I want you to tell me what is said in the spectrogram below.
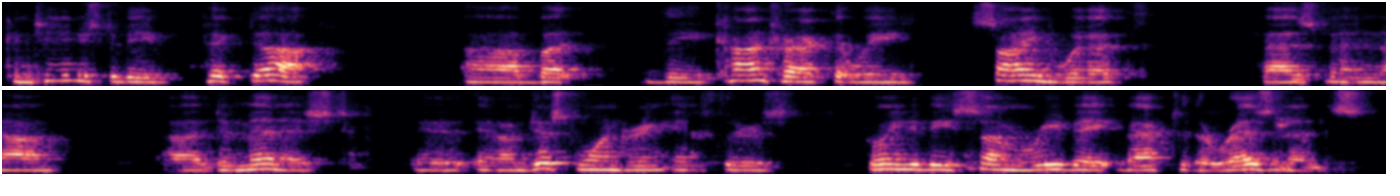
continues to be picked up, uh, but the contract that we signed with has been uh, uh, diminished. And I'm just wondering if there's going to be some rebate back to the residents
